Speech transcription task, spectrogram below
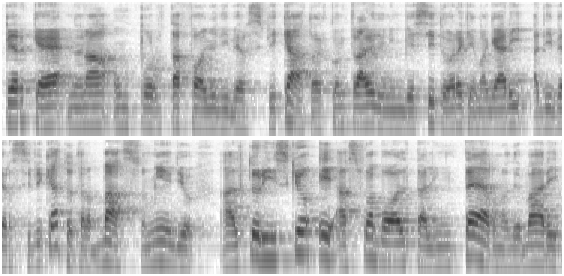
perché non ha un portafoglio diversificato, al contrario di un investitore che magari ha diversificato tra basso, medio, alto rischio e a sua volta all'interno dei vari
